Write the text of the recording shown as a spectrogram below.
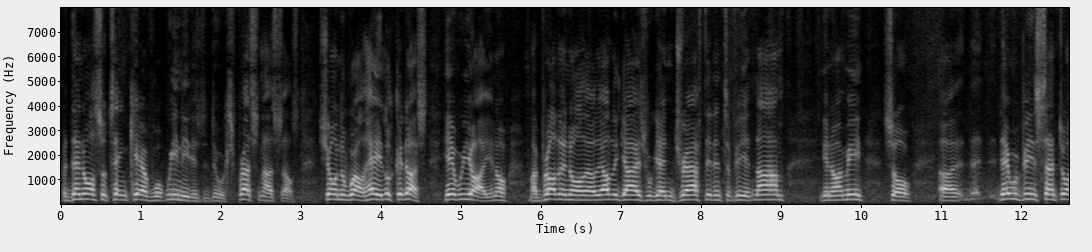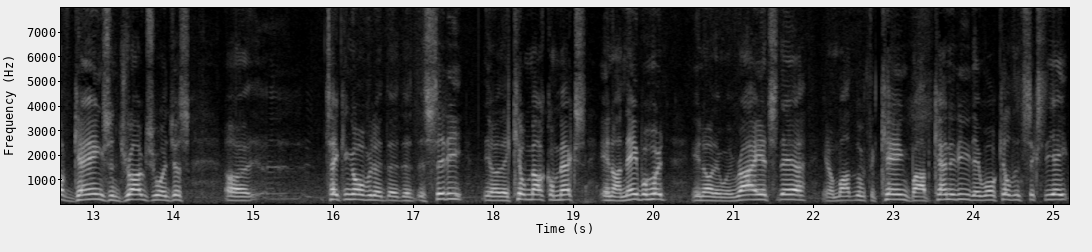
but then also taking care of what we needed to do, expressing ourselves, showing the world, hey, look at us, here we are. You know, my brother and all the other guys were getting drafted into Vietnam, you know what I mean? So uh, they were being sent off. Gangs and drugs were just uh, taking over the, the, the, the city. You know, they killed Malcolm X in our neighborhood. You know, there were riots there. You know, Martin Luther King, Bob Kennedy, they were all killed in 68.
